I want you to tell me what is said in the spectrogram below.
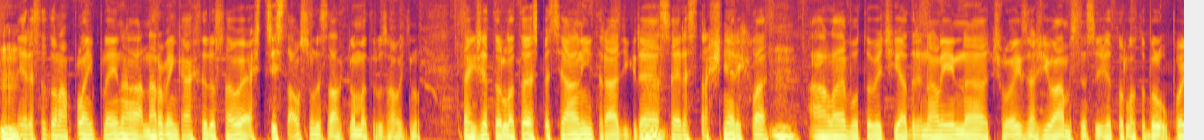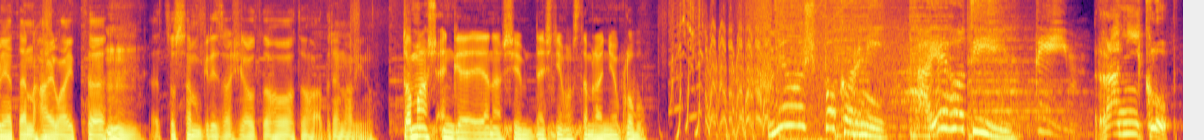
Mhm. Jede se to na plný plyn a na rovinkách se dosahuje až 380 km za hodinu. Takže tohle je speciální tráť, kde Mhm. se jede strašně rychle, ale o to větší adrenalin eh, člověk zažívá. Myslím si, že tohle to byl úplně ten highlight, eh, Mhm. Co jsem kdy zažil toho, toho adrenalinu. Tomáš Enge je naším dnešním hostem ranního klubu. Miloš Pokorný a jeho tým. Tým. Ranní klub.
